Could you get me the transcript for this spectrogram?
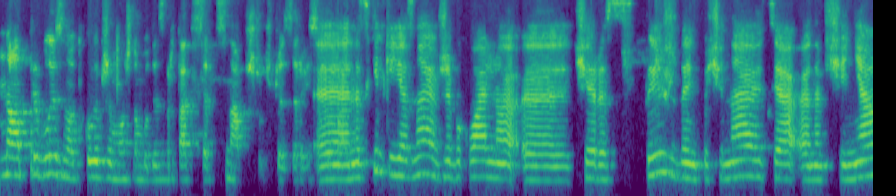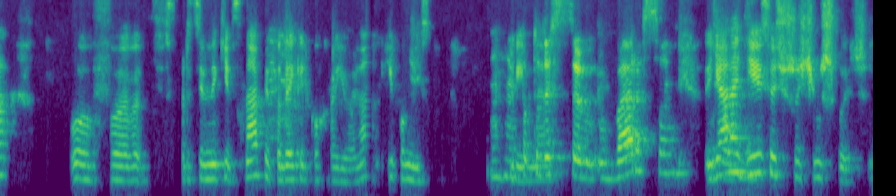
Ну а приблизно, от коли вже можна буде звертатися в ЦНАП, щоб щось зареєструвати? Е, наскільки я знаю, вже буквально е, через тиждень починаються е, навчання в, в, працівників СНАПі по декількох районах і по місту. Рівне. Тобто десь це вересень. Я надіюся, що чим швидше.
